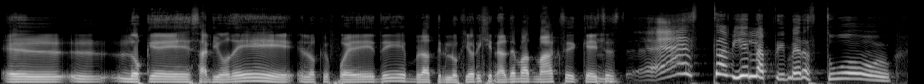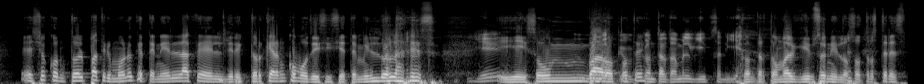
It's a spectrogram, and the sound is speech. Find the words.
el- lo que salió de lo que fue de la trilogía original de Mad Max, eh, que dices, "Ah, está bien, la primera estuvo hecho con todo el patrimonio que tenía el, el director, que eran como 17 mil dólares. Yeah. Y hizo un barotote. Contrató a Mel Gibson y ya. Contrató a Mel Gibson y los otros tres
